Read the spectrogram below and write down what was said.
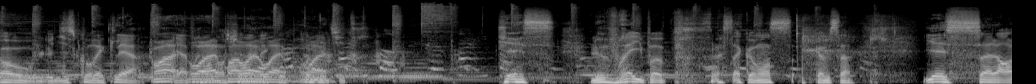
Oh, le discours est clair. Ouais, Et après, ouais, on ouais, avec ouais, le premier ouais. titre. Yes, le vrai hip-hop. ça commence comme ça. Yes, alors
